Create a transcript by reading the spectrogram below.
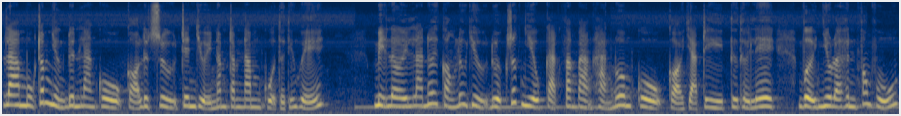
Là một trong những đình làng cổ có lịch sử trên dưới 500 năm của Thừa Thiên Huế, Mỹ Lợi là nơi còn lưu giữ được rất nhiều các văn bản hàng Nôm cổ có giá trị từ thời Lê với nhiều loại hình phong phú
